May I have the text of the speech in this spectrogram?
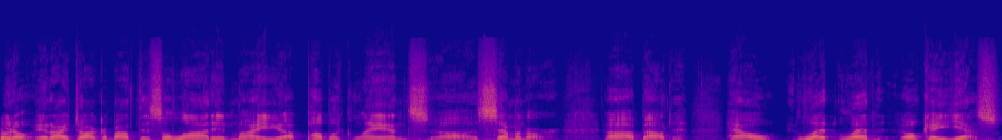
you know, and I talk about this a lot in my uh, public lands uh, seminar uh, about how let let okay, yes,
